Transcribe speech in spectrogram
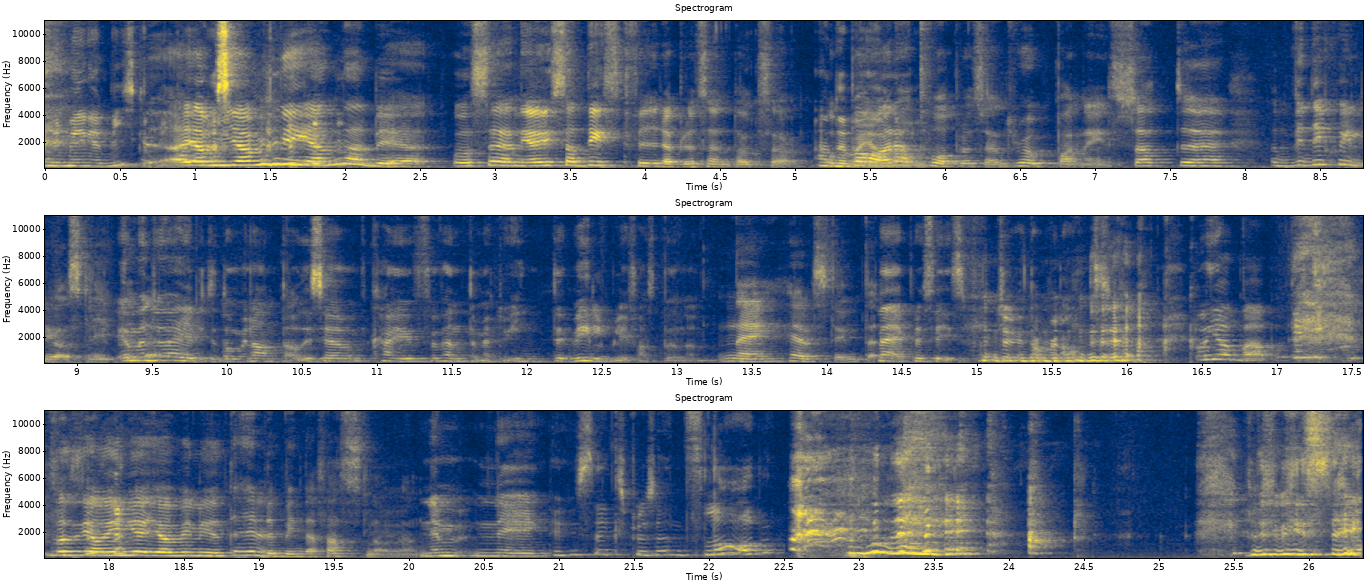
Är det meningen att vi ska bli Ja, jag, jag menar det. Och sen, jag är sadist 4% också. Ja, och jag bara noll. 2% rope bunny. Så att eh, det det skiljer oss lite. Ja men du är ju lite dominant Alice, så jag kan ju förvänta mig att du inte vill bli fastbunden. Nej, helst inte. Nej precis, för att du är dominant. Och jag bara, Fast jag, inga- jag vill ju inte heller binda fast någon. nej, nej. jag är ju 6% slav. Du är sex.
